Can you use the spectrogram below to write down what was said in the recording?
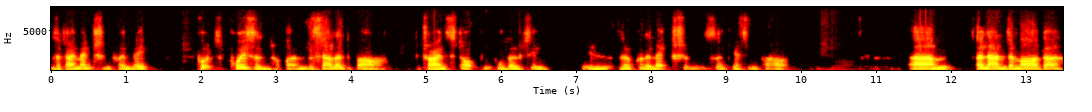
that I mentioned when they put poison on the salad bar to try and stop people voting in local elections and getting power. Um, Ananda Marga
